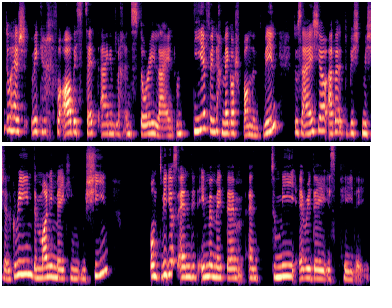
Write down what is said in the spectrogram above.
Du hast wirklich von A bis Z eigentlich eine Storyline und die finde ich mega spannend, weil du sagst ja eben, du bist Michelle Green, the Money Making Machine und die Videos enden immer mit dem and to me every day is payday.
